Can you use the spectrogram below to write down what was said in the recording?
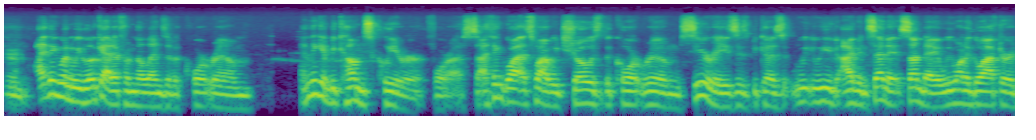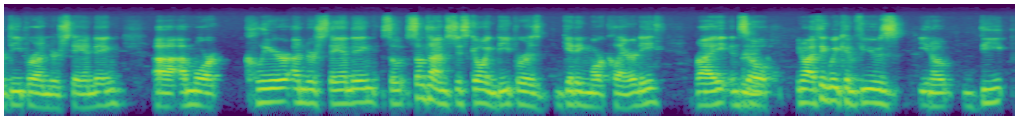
mm. I think when we look at it from the lens of a courtroom, I think it becomes clearer for us. I think why, that's why we chose the courtroom series is because we, have I've been said it Sunday. We want to go after a deeper understanding, uh, a more clear understanding. So sometimes just going deeper is getting more clarity, right? And so mm-hmm. you know, I think we confuse you know deep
